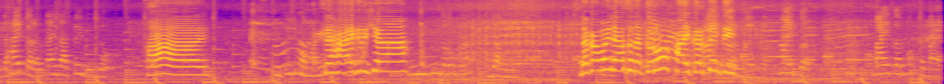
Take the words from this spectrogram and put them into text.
एकदा. हाय कराल काय जातंय तुझं हाय. मी तुझी मम्मा से हाय ग्रीषा निघून जाऊ का? जाऊ नये. नका बहिणी असं नका करू. हाय करते ती. हाय कर. बाय कर फक्त बाय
